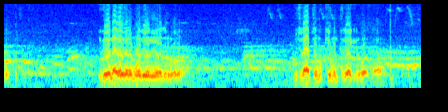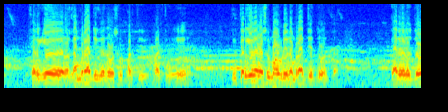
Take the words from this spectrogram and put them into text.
ಕೊಡ್ಕೊತದೆ ಇದೇ ನರೇಂದ್ರ ಮೋದಿಯವರು ಹೇಳಿದ್ರು ಗುಜರಾತ್ ಮುಖ್ಯಮಂತ್ರಿ ಆಗಿರುವಾಗ ತೆರಿಗೆ ನಮ್ಮ ರಾಜ್ಯದಿಂದ ವಸೂಲು ಮಾಡ್ತೀವಿ ಮಾಡ್ತೀವಿ. ನೀವು ತೆರಿಗೆನ ವಸೂಲು ಮಾಡಿಬಿಡಿ ನಮ್ಮ ರಾಜ್ಯದ್ದು ಅಂತ. ಯಾರು ಹೇಳಿದ್ದು?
